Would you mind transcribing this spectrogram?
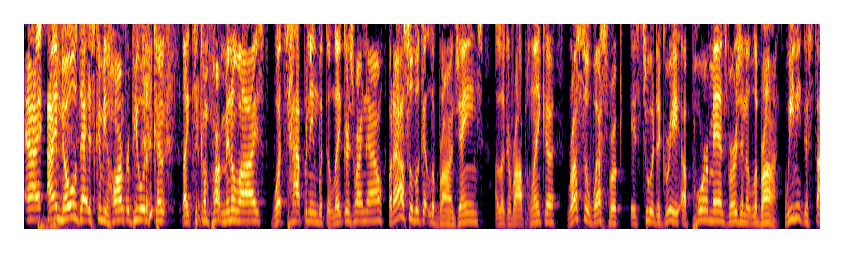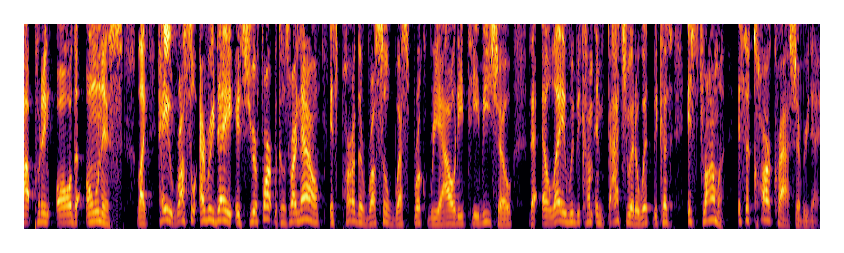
And I, I know that it's going to be hard for people to com- like to compartmentalize what's happening with the Lakers right now. But I also look at LeBron James. I look at Rob Pelinka. Russell Westbrook is to a degree a poor man's version of LeBron. We need to stop putting all the onus like, hey, Russell, every day it's your fault because right now it's part of the Russell Westbrook reality TV show that LA we become infatuated with because it's drama. It's a car crash every day.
